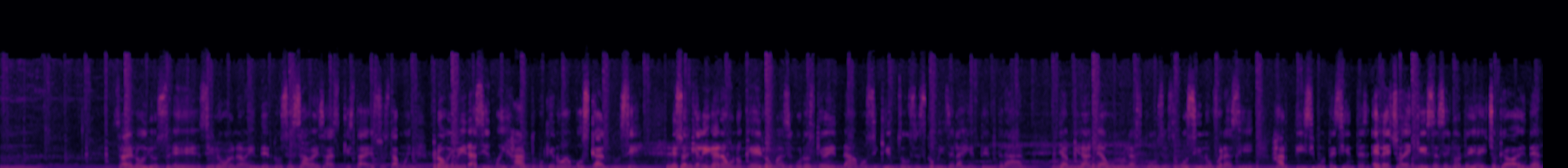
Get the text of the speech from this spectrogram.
Mm, ¿Sabe lo Dios eh, si lo van a vender? No se sabe. ¿Sabes que está, eso está muy... Pero vivir así es muy harto. ¿Por qué no van buscando? ¿Sí? Sí, Eso hay que le digan a uno que lo más seguro es que vendamos y que entonces comience la gente a entrar y a mirarle a uno las cosas. O si no fuera así, hartísimo. Te sientes, el hecho de que ese señor te haya dicho que va a vender,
